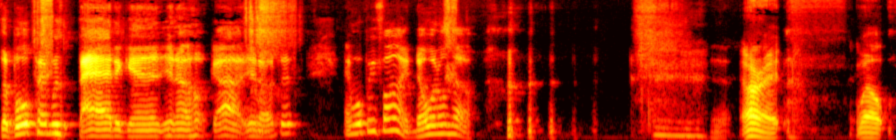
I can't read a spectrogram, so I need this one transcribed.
the bullpen was bad again you know god you know that, and we'll be fine. No one will know. All right. Well,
